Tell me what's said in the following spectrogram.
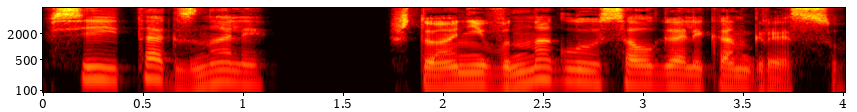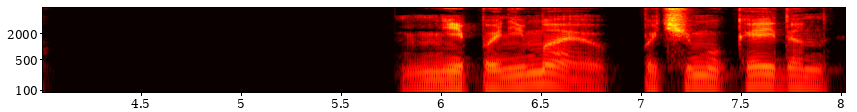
Все и так знали, что они в наглую солгали Конгрессу. «Не понимаю, почему Кейден...»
